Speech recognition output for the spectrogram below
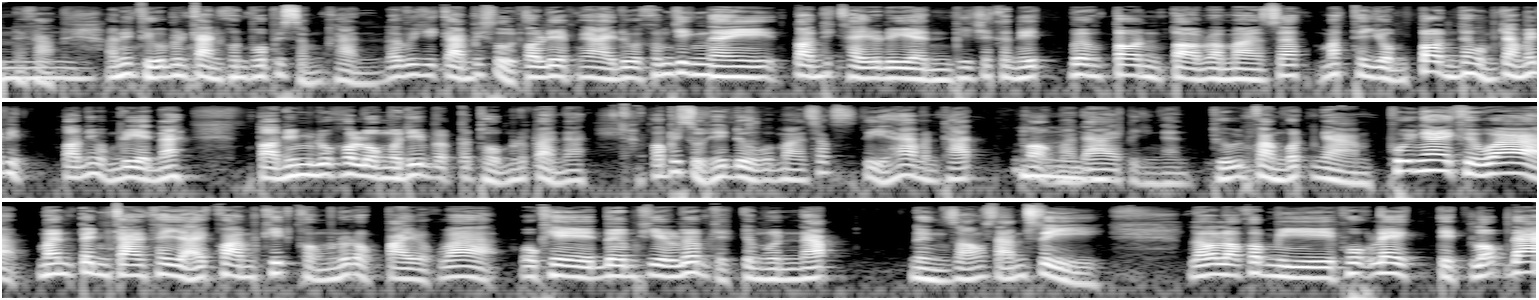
มนะครับอันนี้ถือว่าเป็นการค้นพบที่สำคัญ และวิธีการพิสูจน์ก็เรียบง่ายด้วยความจริงในตอนที่ใครเรียนพิชคณิตเบื้องต้นตอนประมาณสักมัธยมต้นถ้าผมจำไม่ผิดตอนที่ผมเรียนนะตอนนี้ไม่รู้เขาลงมาที่ประถมหรือเปล่านะเขาพิสูจน์ให้ดูประมาณสัก4ี่ห้าบรรทัดก็ออกมาได้เป็นอย่างนั้นถือเป็นความงดงามพูดง่ายคือว่ามันเป็นการขยายความคิดของมนุษย์ออกไปบอกว่าโอเค เดิมทีเราเริ่มจากจำนวนนับ 1 2 3 4 แล้วเราก็มีพวกเลขติดลบได้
